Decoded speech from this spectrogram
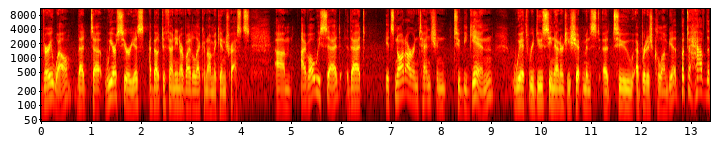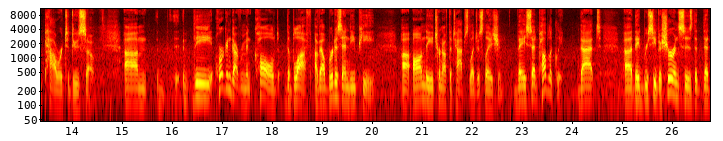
very well that uh, we are serious about defending our vital economic interests. Um, I've always said that it's not our intention to begin with reducing energy shipments uh, to uh, British Columbia, but to have the power to do so. Um, the Horgan government called the bluff of Alberta's NDP uh, on the turn off the taps legislation. They said publicly that uh, they'd received assurances that, that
